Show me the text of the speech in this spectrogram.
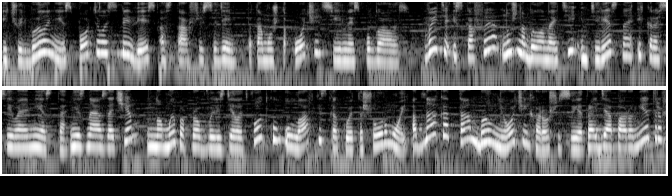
И чуть было не испортила себе весь оставшийся день, потому что очень сильно испугалась. Выйдя из кафе, нужно было найти интересное и красивое место. Не знаю зачем, но мы попробовали сделать фотку у лавки с какой-то шаурмой. Однако там был не очень хороший свет. Пройдя пару метров,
